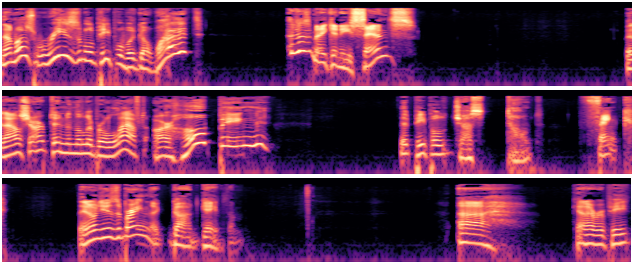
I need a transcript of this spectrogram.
Now, most reasonable people would go, What? That doesn't make any sense. But Al Sharpton and the liberal left are hoping that people just don't think. They don't use the brain that God gave them. Uh, can I repeat?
